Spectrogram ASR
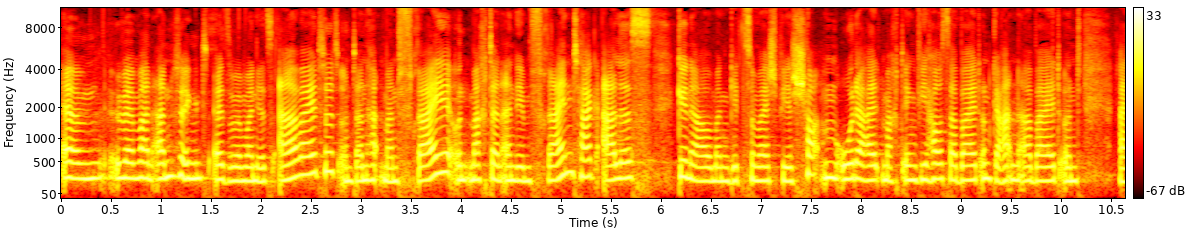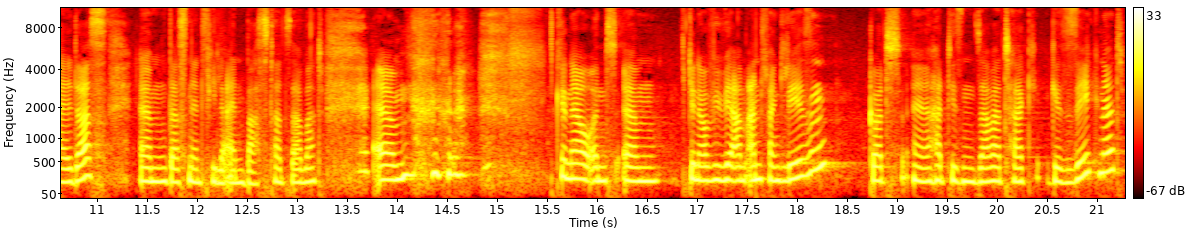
Ähm, wenn man anfängt, also wenn man jetzt arbeitet und dann hat man frei und macht dann an dem freien Tag alles, genau, man geht zum Beispiel shoppen oder halt macht irgendwie Hausarbeit und Gartenarbeit und all das. Ähm, das nennt viele einen Bastard-Sabbat. Ähm, genau, und ähm, genau wie wir am Anfang lesen, Gott äh, hat diesen Sabbattag gesegnet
